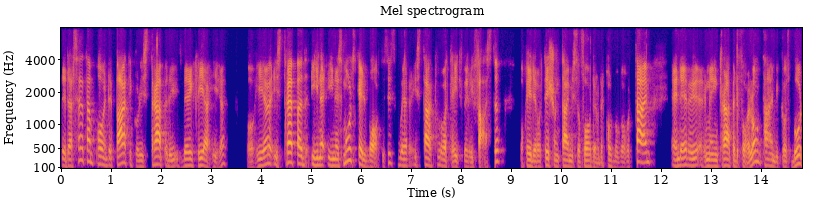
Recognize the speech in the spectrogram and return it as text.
that at a certain point the particle is trapped, it's very clear here, or here, is trapped in a, in a small scale vortices where it starts to rotate very fast. Okay, the rotation time is of order the Kolmogorov time, and they re remain trapped for a long time because both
